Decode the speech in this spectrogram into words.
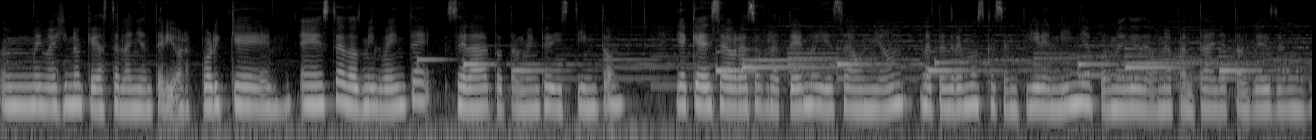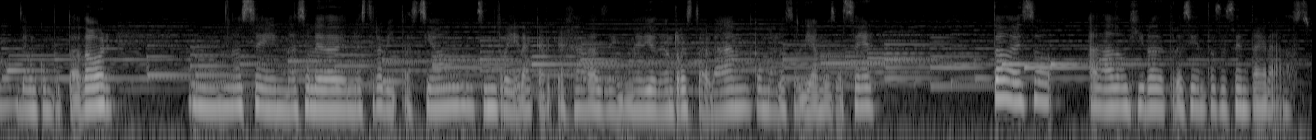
me imagino que hasta el año anterior, porque este 2020 será totalmente distinto, ya que ese abrazo fraterno y esa unión la tendremos que sentir en línea por medio de una pantalla, tal vez de un, de un computador no sé, en la soledad de nuestra habitación, sin reír a carcajadas en medio de un restaurante como lo solíamos hacer. Todo eso ha dado un giro de 360 grados.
